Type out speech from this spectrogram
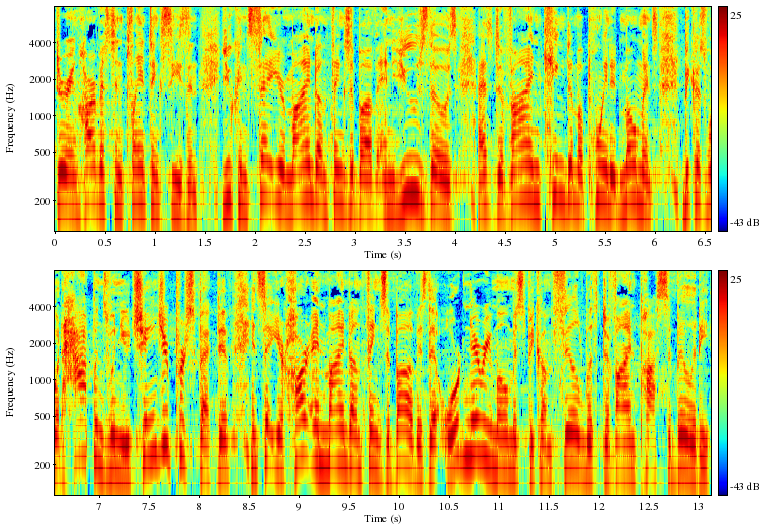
during harvest and planting season. You can set your mind on things above and use those as divine kingdom appointed moments. Because what happens when you change your perspective and set your heart and mind on things above is that ordinary moments become filled with divine possibility.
